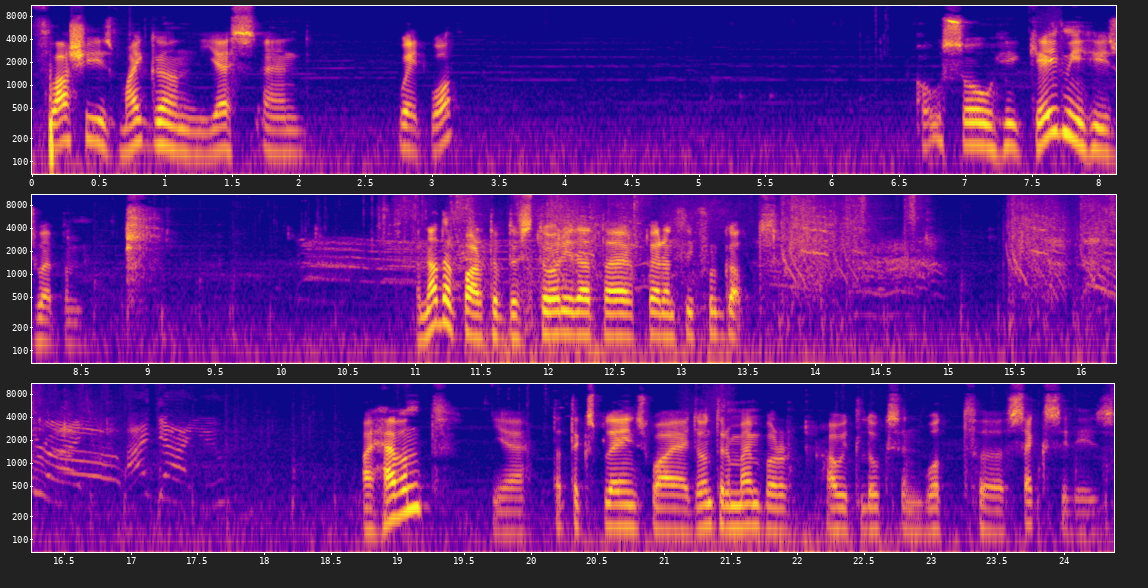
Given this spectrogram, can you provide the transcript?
Flashy is my gun, yes, and... Wait, what? Oh, so he gave me his weapon. Another part of the story that I apparently forgot. I haven't? Yeah, that explains why I don't remember how it looks and what uh, sex it is.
